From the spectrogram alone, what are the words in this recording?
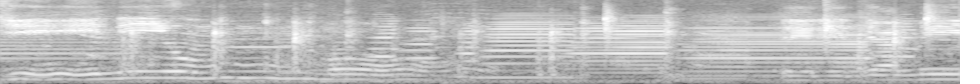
যিনি উম্ম তেরে জামি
